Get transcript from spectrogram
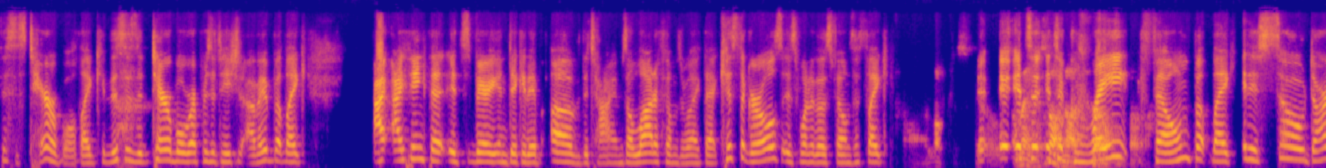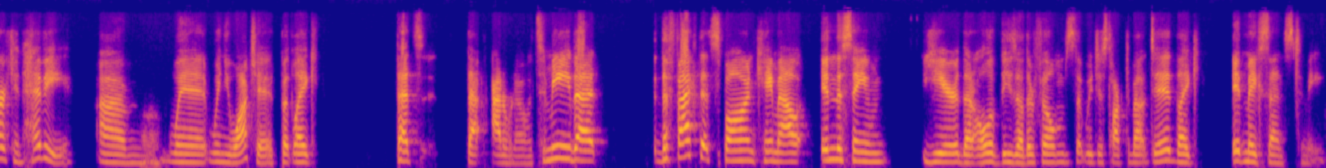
this is terrible. Like this is a terrible representation of it. But like I, I think that it's very indicative of the times. A lot of films were like that. Kiss the Girls is one of those films. It's like I love It- Girls. it- I it's mean, a, it's a nice great film, film, but- but like it is so dark and heavy um Hmm. when when you watch it. But like that's that I don't know. To me, that the fact that Spawn came out in the same year that all of these other films that we just talked about did, like it makes sense to me.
